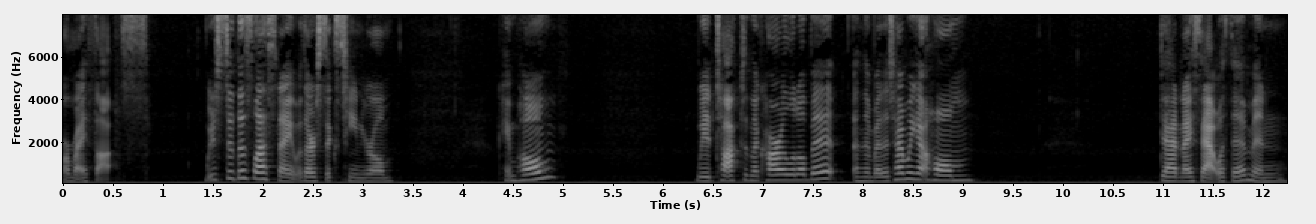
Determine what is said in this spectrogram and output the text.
or my thoughts. We just did this last night with our 16 year old. Came home. We had talked in the car a little bit. And then by the time we got home, Dad and I sat with him and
